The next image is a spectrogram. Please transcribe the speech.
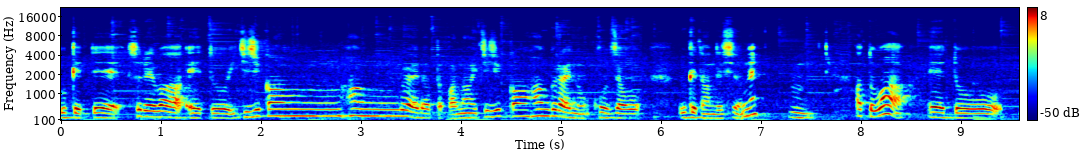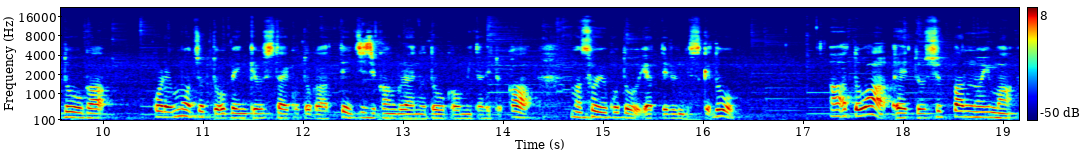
受けてそれは、えーと、1時間半ぐらいだったかな。1時間半ぐらいの講座を受けたんですよね。うん、あとは、えーと、動画。これもちょっとお勉強したいことがあって1時間ぐらいの動画を見たりとか、まあ、そういうことをやってるんですけどあとは、えーと、出版の今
